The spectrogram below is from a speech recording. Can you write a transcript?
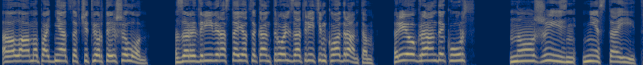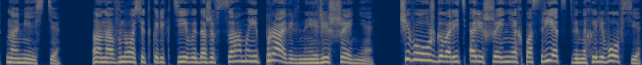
«Алама подняться в четвертый эшелон. За Редривер остается контроль за третьим квадрантом. Рио-Гранде курс». Но жизнь не стоит на месте. Она вносит коррективы даже в самые правильные решения. Чего уж говорить о решениях посредственных или вовсе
